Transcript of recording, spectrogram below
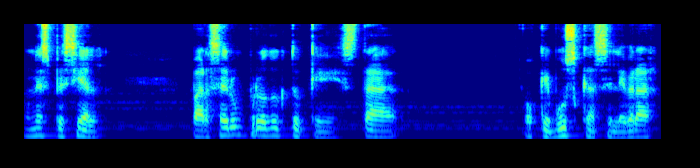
un especial, para hacer un producto que está o que busca celebrar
